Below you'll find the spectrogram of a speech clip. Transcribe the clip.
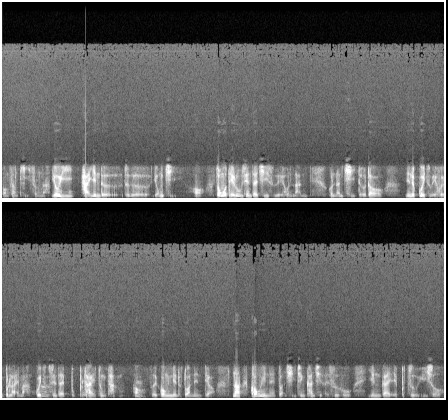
往上提升了。由于海运的这个拥挤，哦，中国铁路现在其实也很难很难取得到，因为柜子也回不来嘛，柜子现在不不太正常，哦，所以供应链都断链掉。那空运呢，短期间看起来似乎应该也不至于说。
